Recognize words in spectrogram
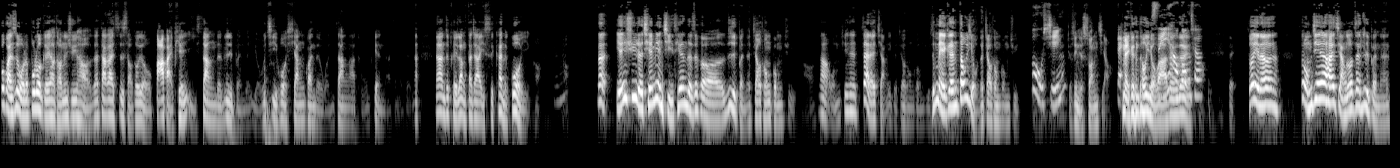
不管是我的部落格也好，讨论区也好，那大概至少都有八百篇以上的日本的游记或相关的文章啊、图片啊什么的，那那样就可以让大家一次看得过瘾哈。好，那延续了前面几天的这个日本的交通工具，好，那我们今天再来讲一个交通工具，是每个人都有的交通工具，步行，就是你的双脚，对，每个人都有啊，对不对？对，所以呢，所以我们今天还讲说，在日本呢。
